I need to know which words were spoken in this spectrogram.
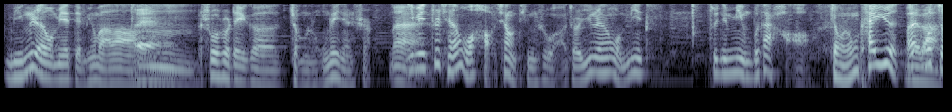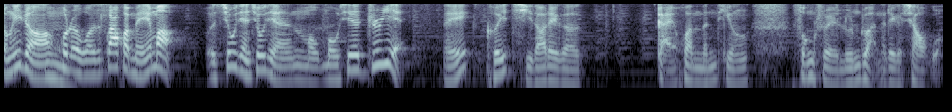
名人我们也点评完了啊。哎嗯，说说这个整容这件事儿，哎因为之前我好像听说啊，就是一个人我命最近命不太好，整容开运，哎？我整一整，嗯或者我刮刮眉毛，我修剪修剪某某些枝叶，哎，可以起到这个改换门庭、风水轮转的这个效果。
